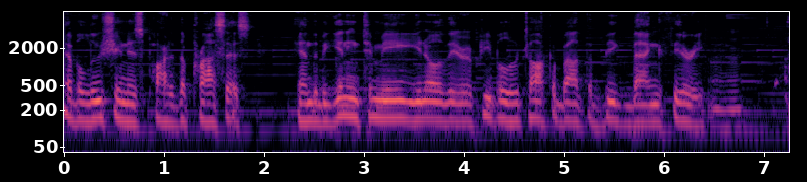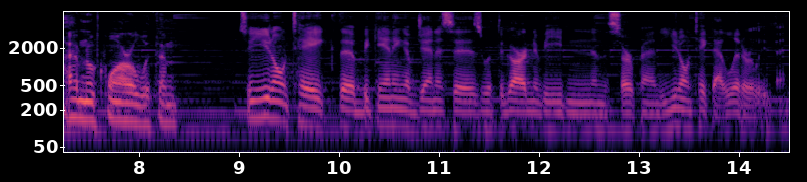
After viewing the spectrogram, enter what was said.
evolution is part of the process. And the beginning to me, you know, there are people who talk about the Big Bang Theory. Mm-hmm. I have no quarrel with them. So you don't take the beginning of Genesis with the Garden of Eden and the serpent, you don't take that literally then?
